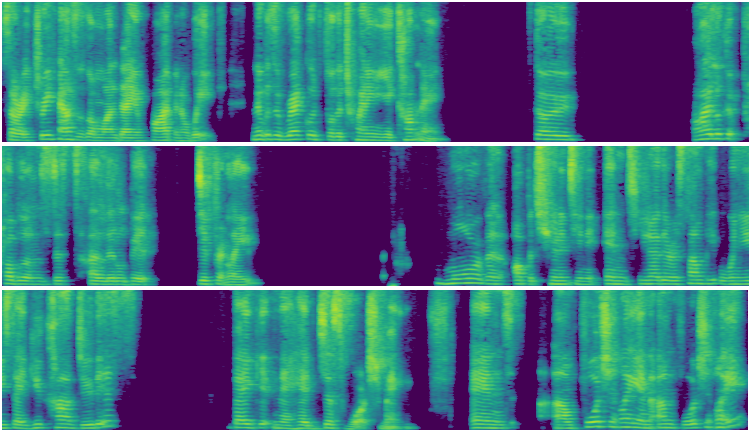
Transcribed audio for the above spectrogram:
sorry, three houses on one day and five in a week. And it was a record for the 20 year company. So I look at problems just a little bit differently more of an opportunity. And, you know, there are some people when you say, you can't do this, they get in their head, just watch me. And Um, fortunately and unfortunately,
